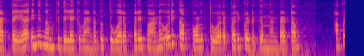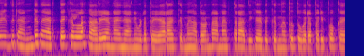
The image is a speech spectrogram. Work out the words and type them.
കട്ട് ചെയ്യുക ഇനി നമുക്കിതിലേക്ക് വേണ്ടത് തുവരപ്പരിപ്പാണ്. ഒരു കപ്പോളം തുവരപ്പരിപ്പ് എടുക്കുന്നുണ്ട് കേട്ടോ അപ്പോൾ ഇത് രണ്ട് നേരത്തേക്കുള്ള കറിയാണ് ഞാനിവിടെ തയ്യാറാക്കുന്നത്. അതുകൊണ്ടാണ് എത്ര അധികം എടുക്കുന്നത് തുവരപ്പരിപ്പൊക്കെ.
